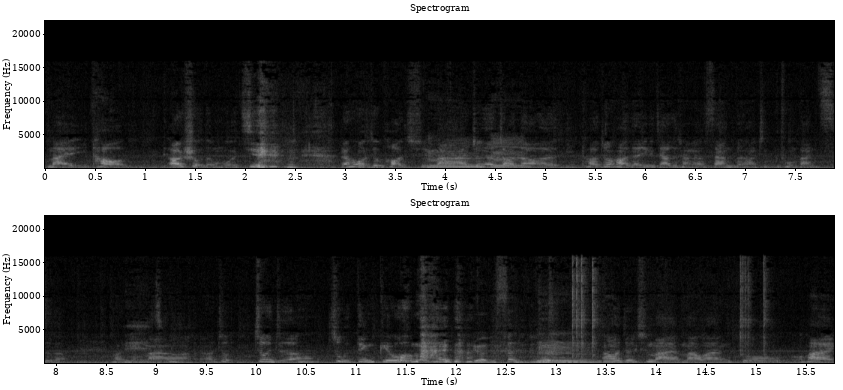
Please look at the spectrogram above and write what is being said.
买一套二手的魔戒，然后我就跑去买，真的找到了一套，正好在一个架子上面有三本啊，就不同版次的，然后就买了，然后就就觉得注定给我买的。缘分，嗯，然后我就去买，买完就后来。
